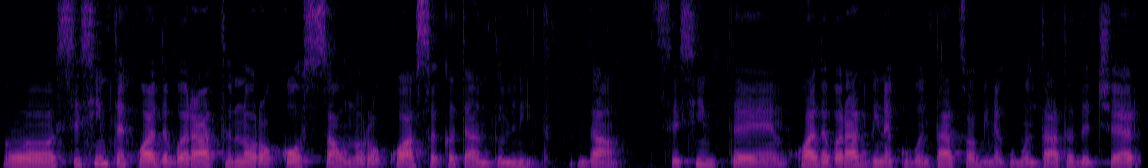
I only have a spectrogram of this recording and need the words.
uh, se simte cu adevărat norocos sau norocoasă că te-a întâlnit. Da? Se simte cu adevărat binecuvântat sau binecuvântată de cer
